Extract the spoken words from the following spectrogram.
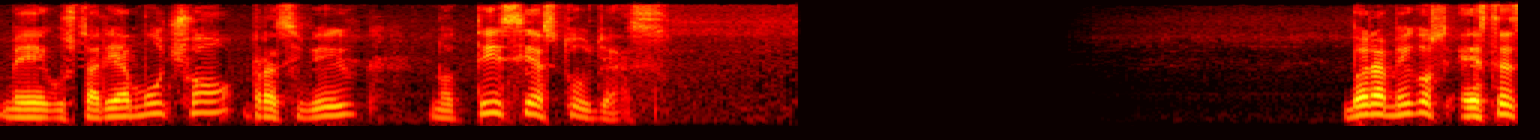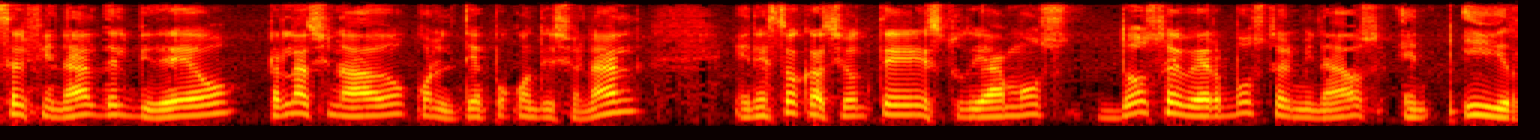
Me gustaría mucho recibir noticias tuyas. Bueno amigos, este es el final del video relacionado con el tiempo condicional. En esta ocasión te estudiamos 12 verbos terminados en ir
